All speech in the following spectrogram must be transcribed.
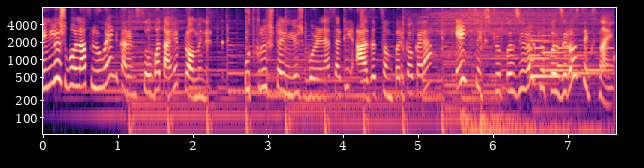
इंग्लिश बोला फ्लुएंट कारण सोबत आहे प्रॉमिनंट उत्कृष्ट इंग्लिश बोलण्यासाठी आजच संपर्क करा. Eight six triple zero triple zero six nine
